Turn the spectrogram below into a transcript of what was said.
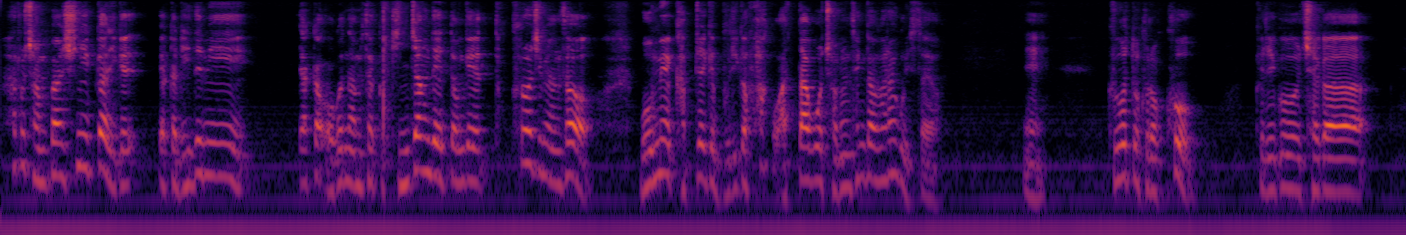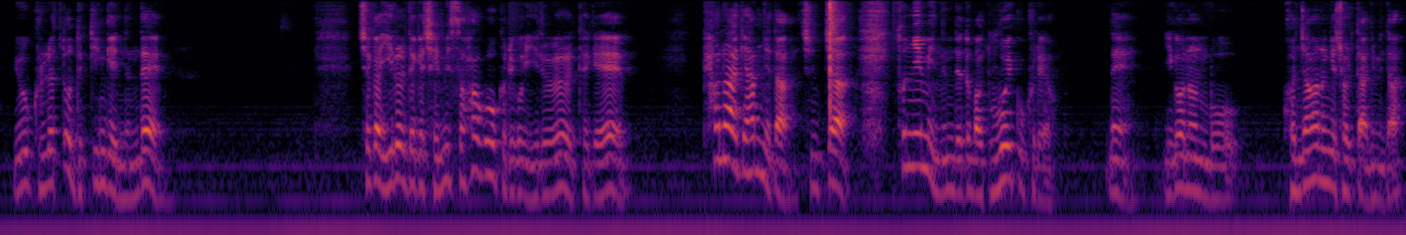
하루 잠깐 쉬니까 이게 약간 리듬이 약간 어긋나면서 그 긴장돼 있던 게탁 풀어지면서 몸에 갑자기 무리가 확 왔다고 저는 생각을 하고 있어요. 예. 그것도 그렇고 그리고 제가 요 근래 또 느낀 게 있는데 제가 일을 되게 재밌어 하고 그리고 일을 되게 편하게 합니다. 진짜 손님이 있는데도 막 누워 있고 그래요. 네. 이거는 뭐 권장하는 게 절대 아닙니다.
